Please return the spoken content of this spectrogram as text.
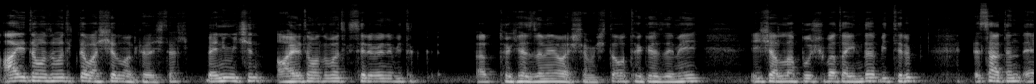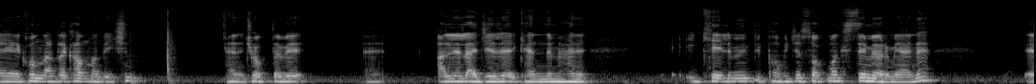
AYT matematikle başlayalım arkadaşlar. Benim için AYT matematik serüveni bir tık tökezlemeye başlamıştı. O tökezlemeyi inşallah bu Şubat ayında bitirip e, zaten e, konularda kalmadığı için hani çok da bir e, alelacele kendimi hani iki elimi bir pabuca sokmak istemiyorum yani. Ee,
